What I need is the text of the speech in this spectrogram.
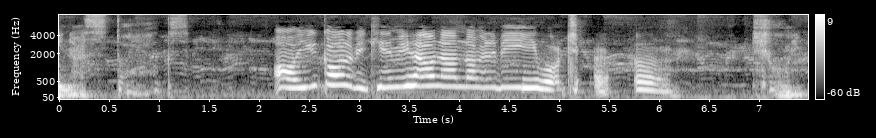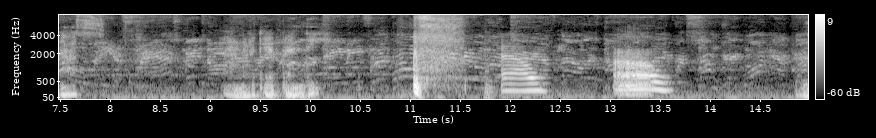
Join us, dogs. Oh, you gotta be kidding me. Hell no, I'm not gonna be evil. Uh, uh. Join us. I'm gonna get Bendy. Ow. Ow.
